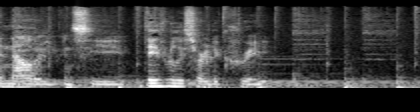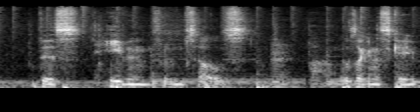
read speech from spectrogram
And now there you can see they've really started to create this haven for themselves Mm. um, it was like an escape.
